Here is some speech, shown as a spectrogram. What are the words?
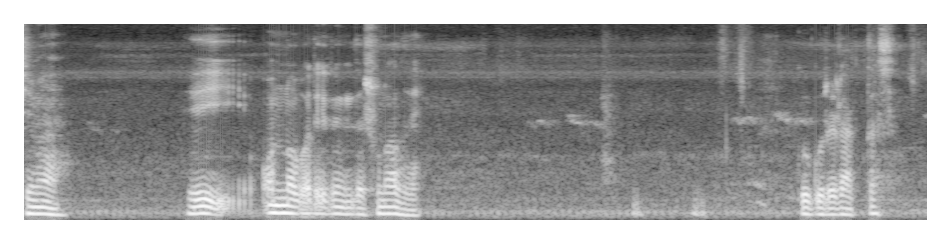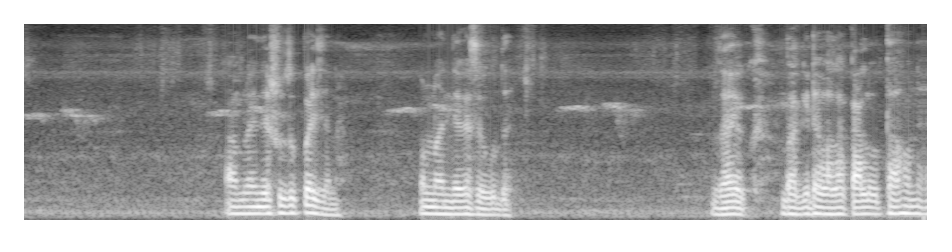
সীমা, এই অন্য নিন্দা শোনা যায়। কুকুরে রাখতেছে আমরা ইন্দিয়া সুযোগ পাইছে না। অন্য ইন্দিয়া গেছে বুধে যাই হোক, বাকিটা ভালো, কালো তাহলে।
